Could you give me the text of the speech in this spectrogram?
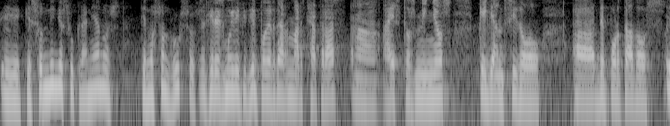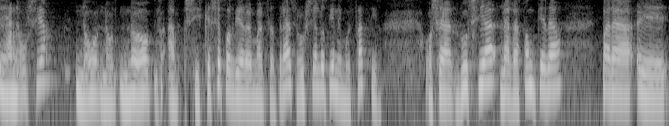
que son niños ucranianos que no son rusos. Es decir, es muy difícil poder dar marcha atrás a, estos niños que ya han sido ah, deportados a Rusia. No, no, no, sí que se podría dar marcha atrás, Rusia lo tiene muy fácil. O sea, Rusia, la razón que da para eh,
